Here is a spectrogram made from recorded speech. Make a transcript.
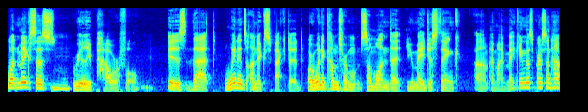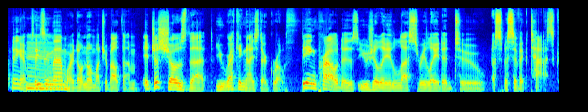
What makes this really powerful is that when it's unexpected or when it comes from someone that you may just think, um, am I making this person happy? I'm pleasing them, or I don't know much about them. It just shows that you recognize their growth. Being proud is usually less related to a specific task.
